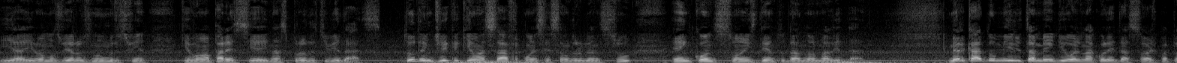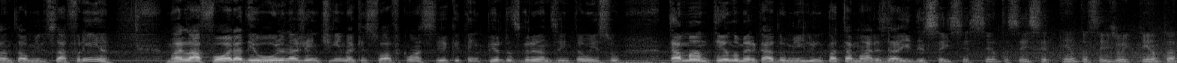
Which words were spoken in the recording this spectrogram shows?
e aí vamos ver os números que vão aparecer aí nas produtividades. Tudo indica que é uma safra, com exceção do Rio Grande do Sul, em condições dentro da normalidade. Mercado do milho também de olho na colheita da soja para plantar o milho safrinha, mas lá fora de olho na Argentina, que sofre com a seca e tem perdas grandes. Então isso está mantendo o mercado do milho em patamares aí de 6,60, 6,70, 6,80,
